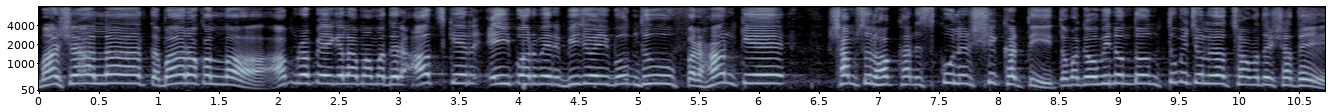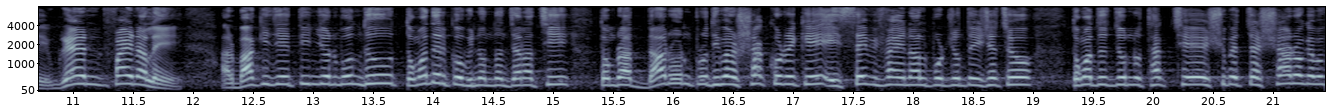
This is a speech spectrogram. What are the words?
মাশা আল্লাহ তবারকাল্লাহ। আমরা পেয়ে গেলাম আমাদের আজকের এই পর্বের বিজয়ী বন্ধু ফারহানকে। শামসুল হক খান স্কুলের শিক্ষার্থী, তোমাকে অভিনন্দন। তুমি চলে যাচ্ছ আমাদের সাথে গ্র্যান্ড ফাইনালে। আর বাকি যে তিনজন বন্ধু, তোমাদেরকে অভিনন্দন জানাচ্ছি। তোমরা দারুণ প্রতিভার স্বাক্ষর রেখে এই সেমিফাইনাল পর্যন্ত এসেছ। তোমাদের জন্য থাকছে শুভেচ্ছা স্মারক এবং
